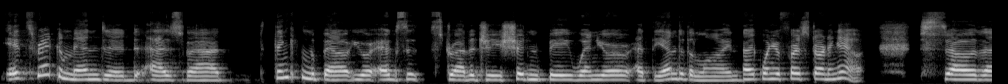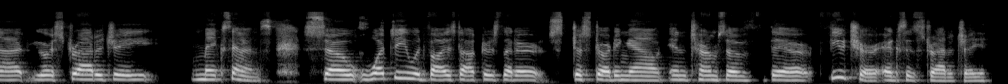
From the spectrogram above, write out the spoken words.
It's recommended as that thinking about your exit strategy shouldn't be when you're at the end of the line, like when you're first starting out, so that your strategy makes sense. So, what do you advise doctors that are just starting out in terms of their future exit strategy?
